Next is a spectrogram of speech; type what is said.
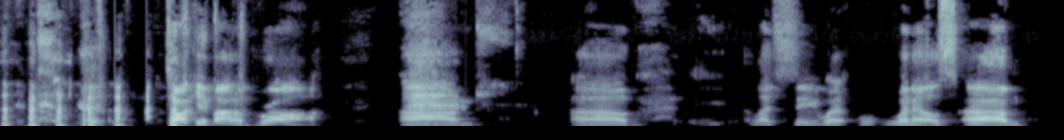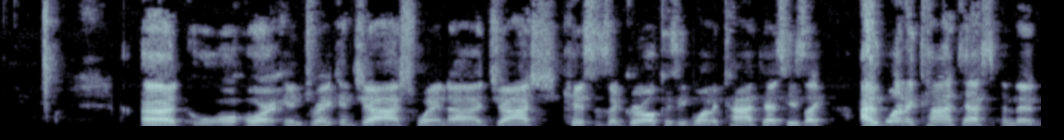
Talking about a bra. Um, uh, let's see what what else. Um, uh, or, or in Drake and Josh, when uh, Josh kisses a girl because he won a contest, he's like, "I won a contest," and the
